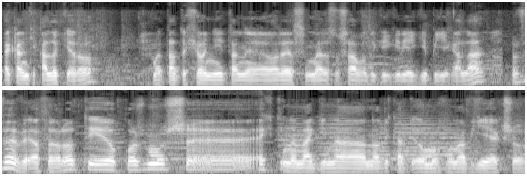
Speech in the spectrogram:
έκανε και καλό καιρό. Μετά το χιόνι ήταν ωραίες ημέρες το Σάββατο και η Κυριακή πήγε καλά. Βέβαια, θεωρώ ότι ο κόσμος ε, έχει την ανάγκη να, να δει κάτι όμορφο, να βγει έξω,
